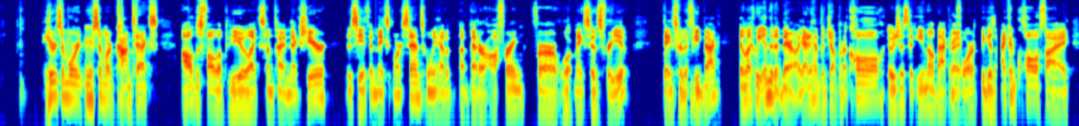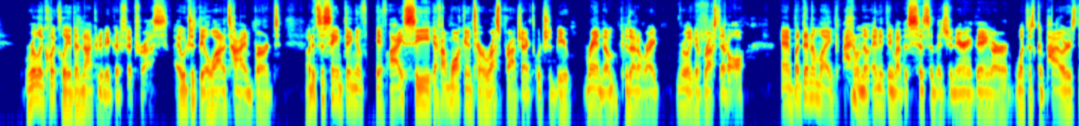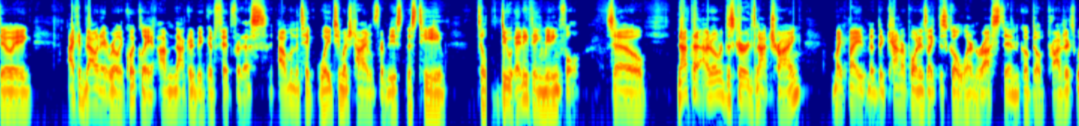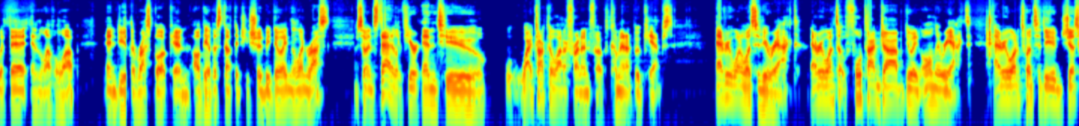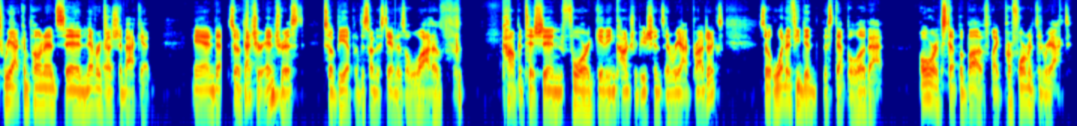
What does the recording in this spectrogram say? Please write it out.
here's some more here's some more context. I'll just follow up with you like sometime next year to see if it makes more sense when we have a, a better offering for what makes sense for you. Thanks for the mm-hmm. feedback. And like we ended it there. Like I didn't have to jump on a call. It was just an email back and right. forth because I could qualify really quickly they're not going to be a good fit for us. It would just be a lot of time burnt. But it's the same thing of if I see if I'm walking into a Rust project, which would be random because I don't write really good Rust at all. And but then I'm like, I don't know anything about the system engineering thing or what this compiler is doing. I can validate really quickly. I'm not going to be a good fit for this. I'm going to take way too much time from these this team to do anything meaningful. So, not that I don't discourage not trying. My, my the counterpoint is like just go learn Rust and go build projects with it and level up and do the Rust book and all the other stuff that you should be doing to learn Rust. So instead, if you're into, I talk to a lot of front end folks coming out of boot camps. Everyone wants to do React. Everyone's a full time job doing only React. Everyone wants to do just React components and never right. touch the backend. And uh, so if that's your interest, so be it. But just understand there's a lot of competition for getting contributions in React projects. So what if you did the step below that or a step above, like performance in React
